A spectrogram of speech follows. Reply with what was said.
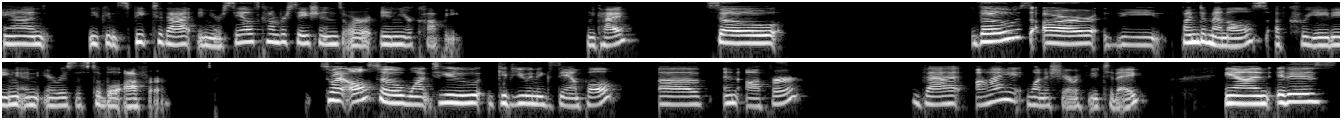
And you can speak to that in your sales conversations or in your copy. Okay. So those are the fundamentals of creating an irresistible offer. So, I also want to give you an example of an offer that I want to share with you today. And it is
